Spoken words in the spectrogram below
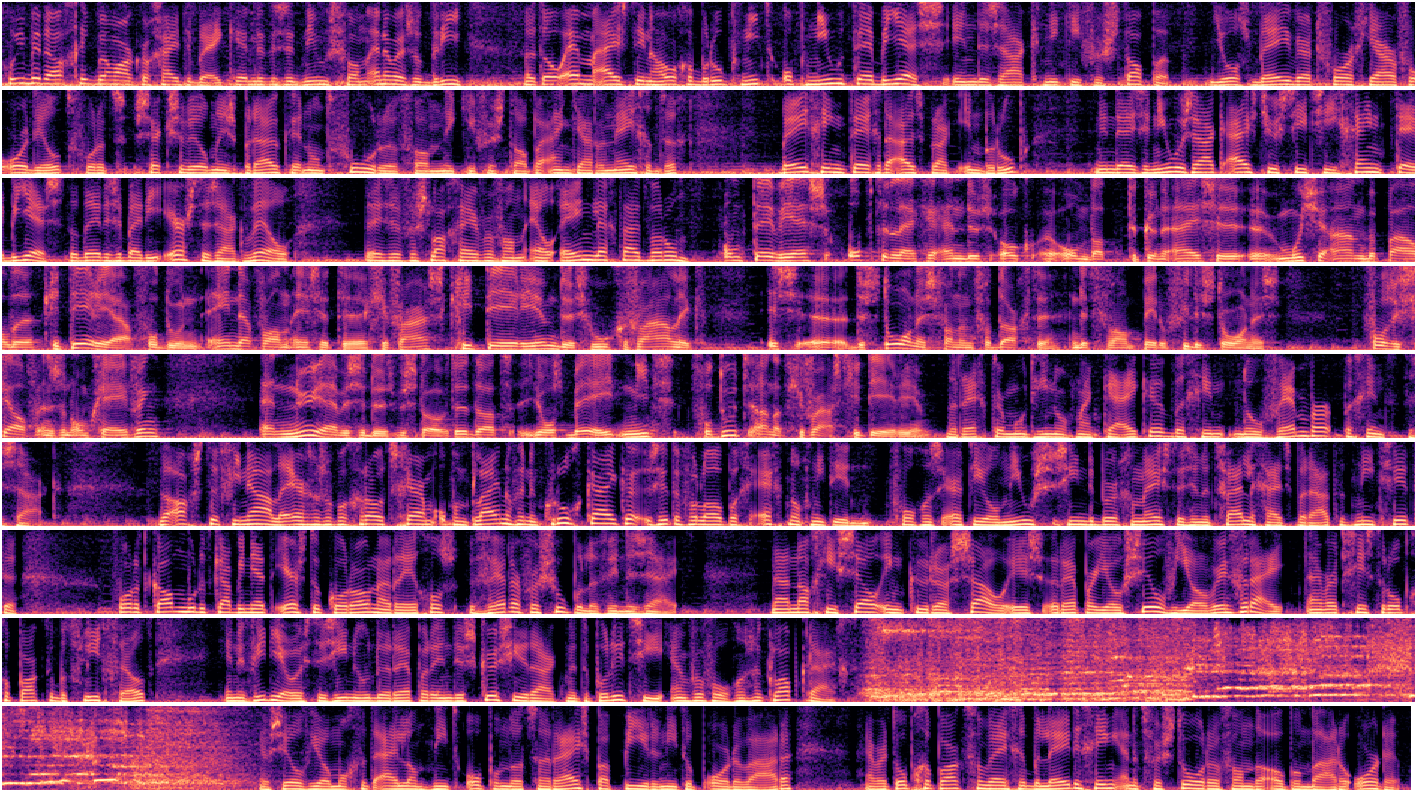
Goedemiddag, ik ben Marco Geitenbeek en dit is het nieuws van NOS op 3. Het OM eist in hoger beroep niet opnieuw TBS in de zaak Nicky Verstappen. Jos B. werd vorig jaar veroordeeld voor het seksueel misbruiken en ontvoeren van Nicky Verstappen eind jaren 90. B. ging tegen de uitspraak in beroep. En in deze nieuwe zaak eist justitie geen TBS. Dat deden ze bij die eerste zaak wel. Deze verslaggever van L1 legt uit waarom. Om TBS op te leggen en dus ook uh, om dat te kunnen eisen... Uh, moet je aan bepaalde criteria voldoen. Eén daarvan is het uh, gevaarscriterium. Dus hoe gevaarlijk is de stoornis van een verdachte... in dit geval een pedofiele stoornis... voor zichzelf en zijn omgeving... En nu hebben ze dus besloten dat Jos B. niet voldoet aan het gevaarscriterium. De rechter moet hier nog naar kijken. Begin november begint de zaak. De achtste finale ergens op een groot scherm op een plein of in een kroeg kijken zit er voorlopig echt nog niet in. Volgens RTL Nieuws zien de burgemeesters in het Veiligheidsberaad het niet zitten. Voor het kan moet het kabinet eerst de coronaregels verder versoepelen, vinden zij. Na een nachtje cel in Curaçao is rapper Jo Silvio weer vrij. Hij werd gisteren opgepakt op het vliegveld. In een video is te zien hoe de rapper in discussie raakt met de politie en vervolgens een klap krijgt. Silvio mocht het eiland niet op omdat zijn reispapieren niet op orde waren. Hij werd opgepakt vanwege belediging en het verstoren van de openbare orde.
